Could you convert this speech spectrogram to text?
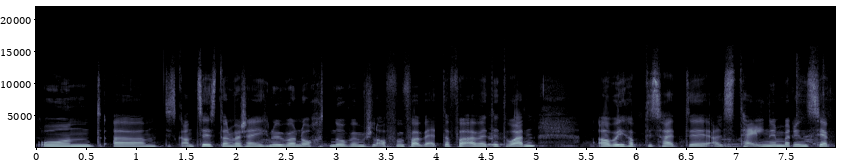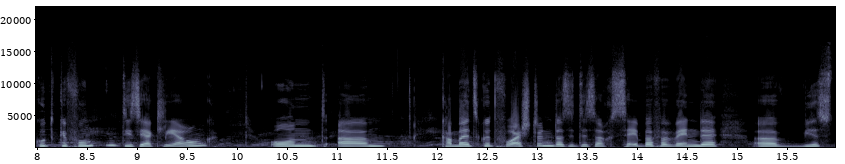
und ähm, das Ganze ist dann wahrscheinlich nur über Nacht noch beim Schlafen weiterverarbeitet worden. Aber ich habe das heute als Teilnehmerin sehr gut gefunden, diese Erklärung. Und ähm, kann mir jetzt gut vorstellen, dass ich das auch selber verwende. Äh, wirst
